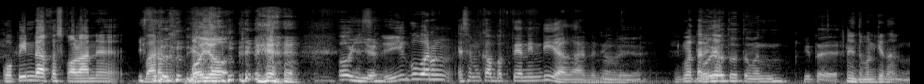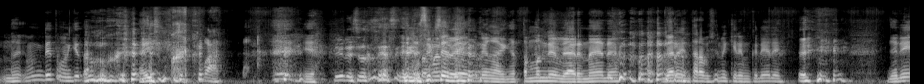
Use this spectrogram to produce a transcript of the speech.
Gue pindah ke sekolahnya bareng Boyo. oh iya Iya, gue bareng SMK Baktian India kan. oh iya Gue Boyo tadinya tuh teman kita ya ini teman kita. Nggak, emang dia teman kita. Iya, bukan. Iya. dia udah sukses Dia jadi sukses deh, ya. dia nggak inget temen deh, biarin aja deh. Biarin ntar abis ini kirim ke dia deh. Jadi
